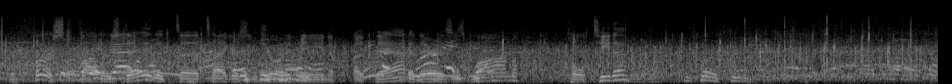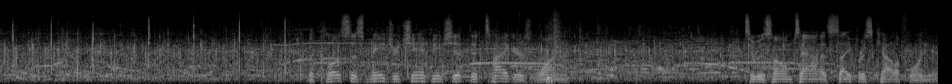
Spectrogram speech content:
the first Father's Day that uh, Tiger's enjoyed being a, a, dad. And there is his mom, Kultida. The closest major championship that Tiger's won to his hometown of Cypress, California.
